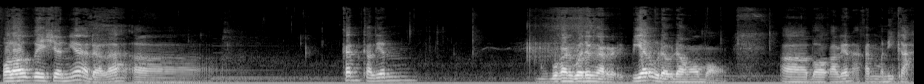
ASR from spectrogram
follow up questionnya adalah uh, kan kalian bukan gue dengar, Pierre udah udah ngomong uh, bahwa kalian akan menikah,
